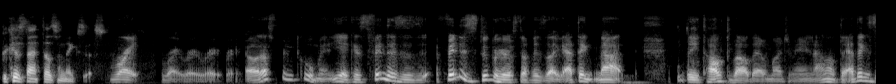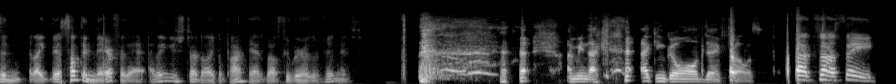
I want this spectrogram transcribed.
because that doesn't exist. right, right, right, right, right. Oh, that's pretty cool, man. Yeah, because fitness is fitness superhero stuff is like I think not they talked about that much, man. I don't think I think it's a, like there's something there for that. I think you should start like a podcast about superheroes and fitness. I mean, I can, I can go all day, fellas. I'm not trying to say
